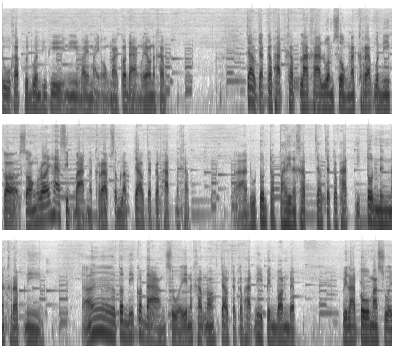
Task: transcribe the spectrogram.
ดูครับเพื่อนๆพี่ๆนี่ใบใหม่ออกมาก็ด่างแล้วนะครับ เจ้าจักรพรรดิครับ ราคารวมส่งนะครับ วันนี้ก็ 250 บาทนะครับสำหรับเจ้าจักรพรรดินะครับดูต้นต่อไปนะครับ เจ้าจักรพรรดิอีกต้นหนึ่งนะครับนี่ต้นนี้ก็ด่างสวยนะครับเนาะเจ้าจักรพรรดินี่เป็นบอลแบบเวลาโตมาสวย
